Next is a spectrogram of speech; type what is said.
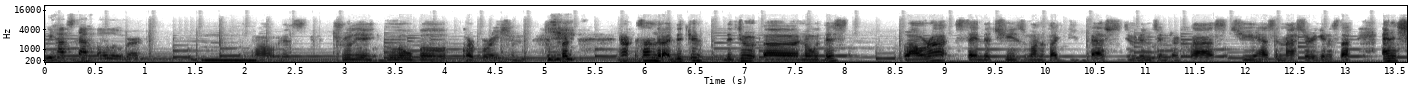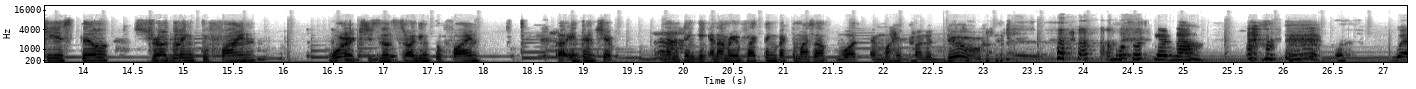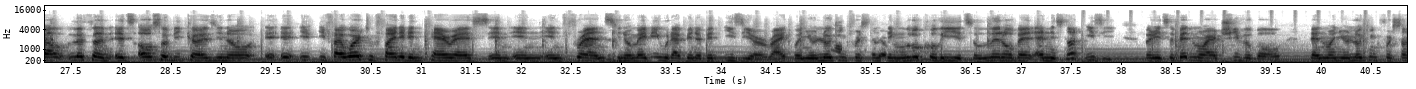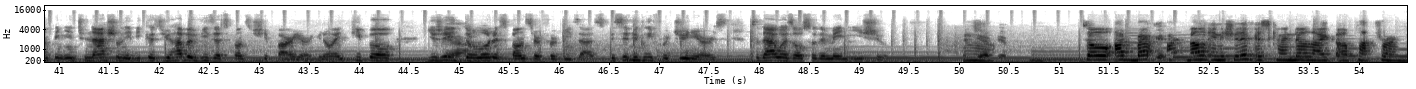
we have staff all over. Hmm. Wow, it's truly a global corporation. But you know, Sandra, did you did you uh, notice? Laura said that she is one of like the best students in her class. She has a master degree and stuff, and she is still struggling to find work. She's still struggling to find uh, internship. And I'm thinking, and I'm reflecting back to myself, what am I gonna do? I'm also scared now. Well, listen, it's also because you know, i- i- if I were to find it in Paris, in in in France, you know, mm-hmm. maybe it would have been a bit easier, right? When you're looking for something locally, it's a little bit, and it's not easy, but it's a bit more achievable than when you're looking for something internationally because you have a visa sponsorship barrier, you know, and people usually Yeah. don't want to sponsor for visas, specifically mm-hmm. for juniors. So that was also the main issue. Yep, yep. So Artbound, Okay. Artbound Initiative is kind of like a platform.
